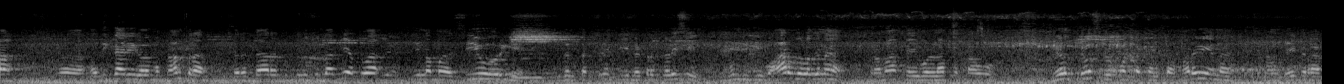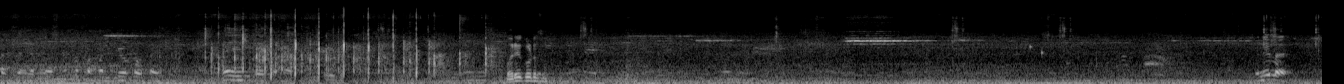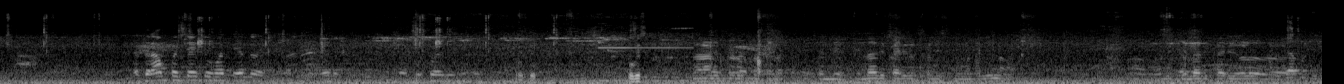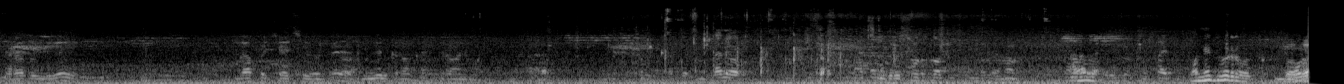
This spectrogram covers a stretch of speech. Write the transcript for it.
ಅಧಿಕಾರಿಗಳ ಮುಖಾಂತರ ಸರ್ಕಾರಕ್ಕೆ ತಿಳಿಸೋದಾಗಲಿ ಅಥವಾ ಈ ನಮ್ಮ ಸಿ ಇ ಅವರಿಗೆ ಇದನ್ನು ತಕ್ಷಣಕ್ಕೆ ಈ ಲೆಟರ್ ಕಳಿಸಿ ಮುಂದೆ ಈ ವಾರದೊಳಗನ ಕ್ರಮ ಕೈಗೊಳ್ಳಕ್ಕೆ ತಾವು ಹೇಳಿ ತಿಳಿಸ್ಬೇಕು ಅಂತಕ್ಕಂಥ ಮನವಿಯನ್ನು ನಾವು ಜಯ ಕರ್ನಾಟಕ ಅಷ್ಟೊಂದು ತಮ್ಮಲ್ಲಿ ಕೇಳ್ಕೊಳ್ತಾ ಇದ್ದೀವಿ. ಹಿಂದ್ ಬರೀ ಕೊಡು ಸರ್ ಏನಿಲ್ಲ. ಗ್ರಾಮ ಪಂಚಾಯತಿ ಮತ್ತೇನು ಓಕೆ. Okay sir. ಜಿಲ್ಲಾಧಿಕಾರಿಗಳು ಸಲ್ಲಿಸಿದ ಮನವಿ ನಾವು ಜಿಲ್ಲಾಧಿಕಾರಿಗಳು ಜನರೊಂದಿಗೆ ಜಿಲ್ಲಾ ಪಂಚಾಯತ್ ಸಿಗುತ್ತೆ ಮುಂದಿನ ಕ್ರಮಕ್ಕಾಗಿ ರವಾನೆ ಮಾಡಿ ಧನ್ಯವಾದ. ಬಿಡ್ರಿ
